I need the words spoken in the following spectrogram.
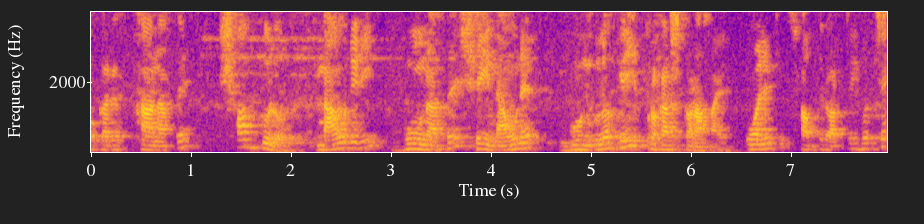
প্রকারের স্থান আছে, সবগুলো নাউনেরই গুণ আছে। সেই নাউনের গুণগুলোকেই প্রকাশ করা হয়। কোয়ালিটিস শব্দের অর্থই হচ্ছে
